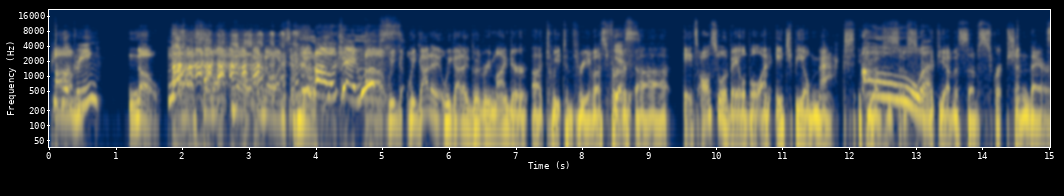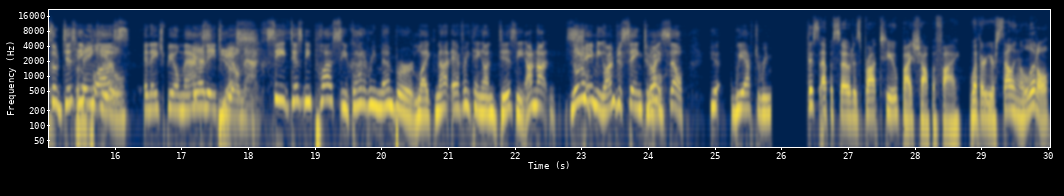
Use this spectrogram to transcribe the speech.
People Um, agreeing? No. Uh, Salon, no, I know. I'm saying no. Oh, okay. Uh, we we got a we got a good reminder uh, tweet to the three of us for. Yes. Uh, it's also available on HBO Max if you have a Oh. subs- if you have a subscription there. So Disney Thank Plus and HBO Max and HBO Yes. Max. See, Disney Plus, you got to remember, like, not everything on Disney. I'm not No, no. shaming you. I'm just saying to No. myself, yeah, we have to remember. This episode is brought to you by Shopify. Whether you're selling a little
